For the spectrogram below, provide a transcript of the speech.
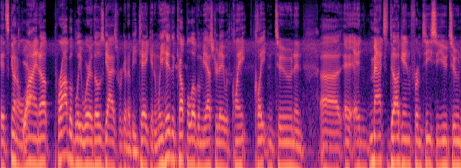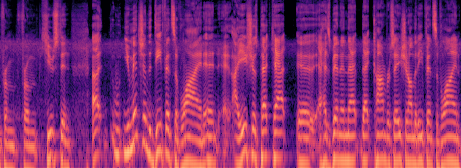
it's going to line up probably where those guys were going to be taken. And we hit a couple of them yesterday with Clay, Clayton Tune and uh, and Max Duggan from TCU Tune from from Houston. Uh, you mentioned the defensive line, and Aisha's pet cat uh, has been in that that conversation on the defensive line.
